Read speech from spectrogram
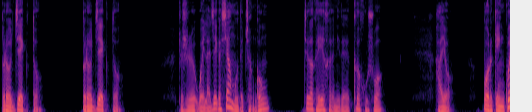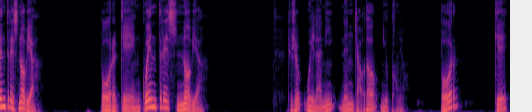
proyecto，proyecto，就是为了这个项目的成功。这个可以和你的客户说。还有 ，porque encuentres novia，porque encuentres novia。就是为了你能找到女朋友，por que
